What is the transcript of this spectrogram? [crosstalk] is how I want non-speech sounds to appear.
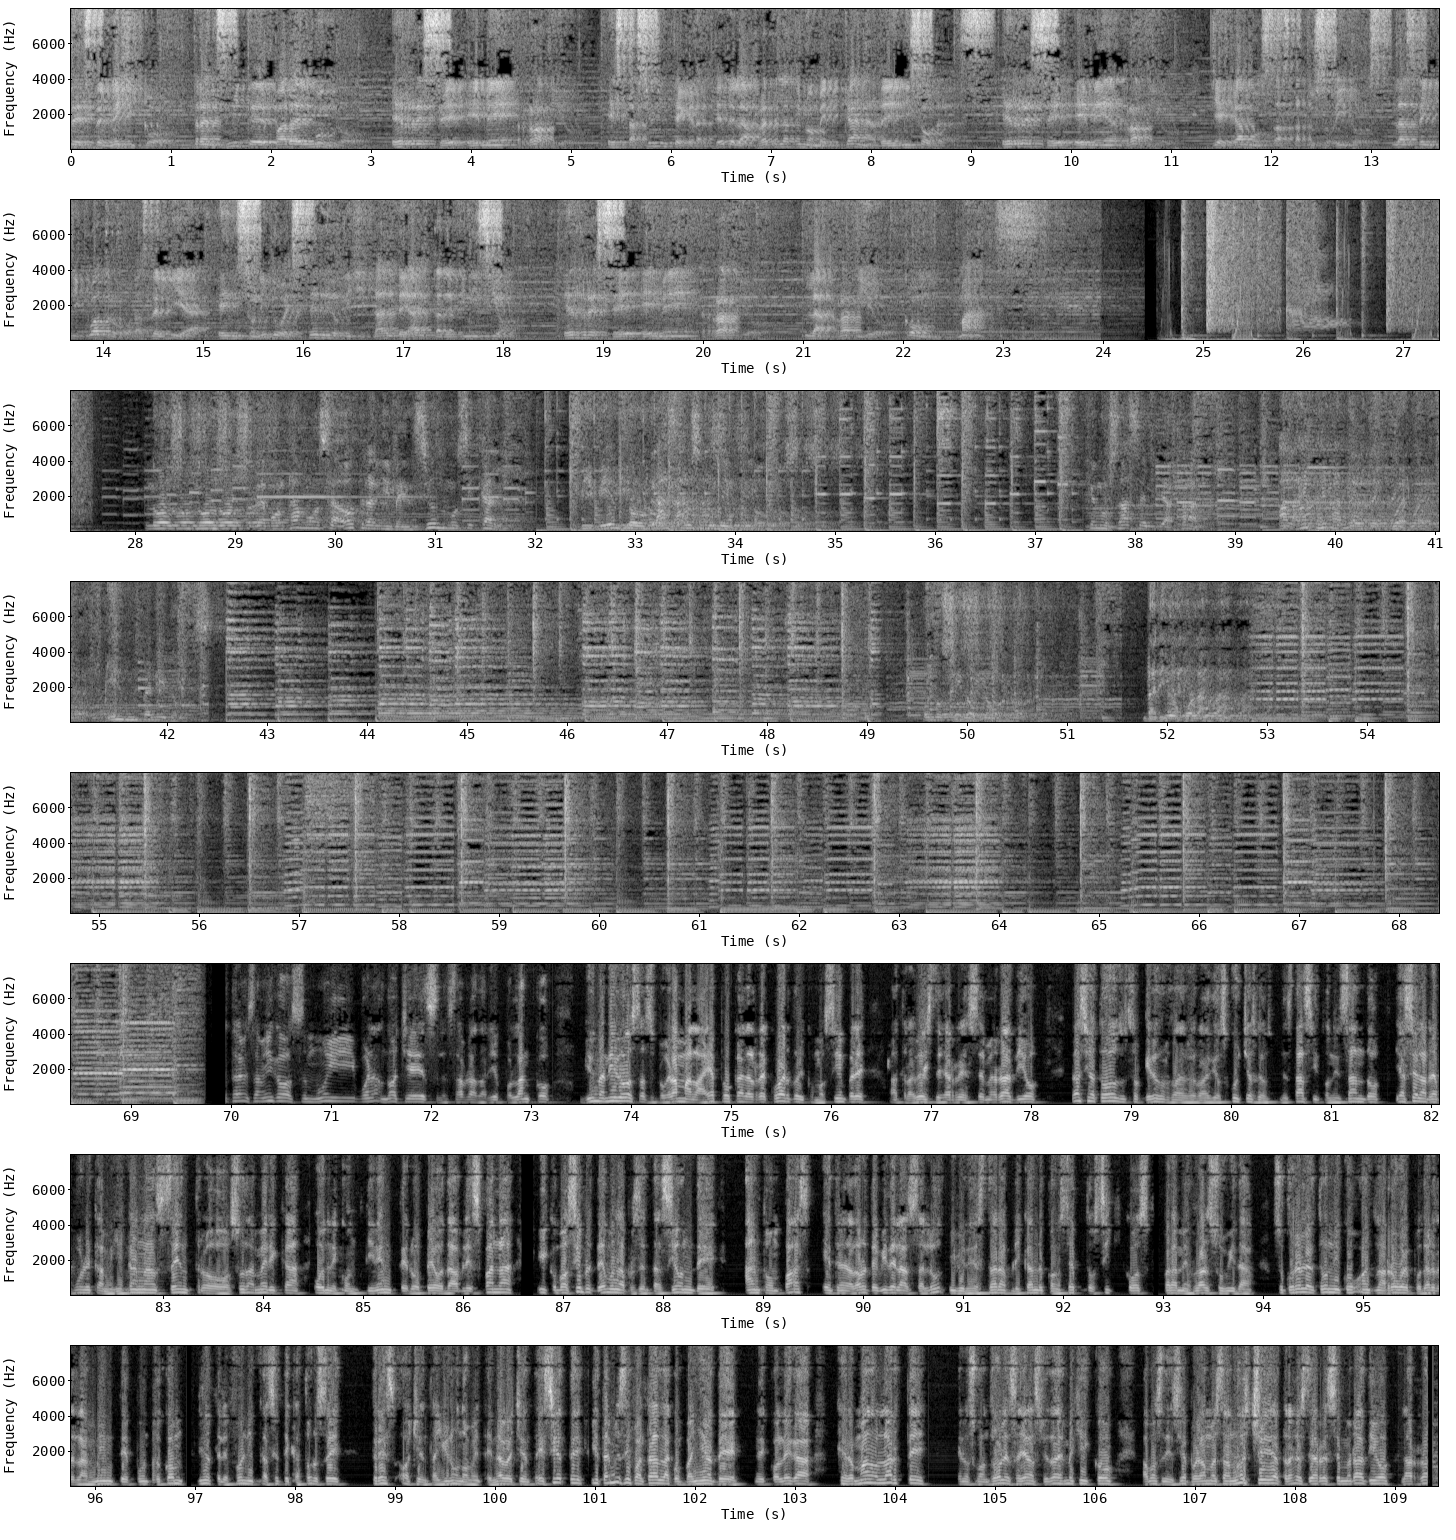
Desde México, transmite para el mundo RCM Radio, estación integrante de la red latinoamericana de emisoras. RCM Radio. Llegamos hasta tus oídos las 24 horas del día en sonido estéreo digital de alta definición. RCM Radio, la radio con más. Nos, nos, remontamos a otra dimensión musical, viviendo grandes momentos que nos hacen viajar a la época del recuerdo. Bienvenidos. Conocido por Darío Polanco. Mis amigos? Muy buenas noches. Les habla Darío Polanco. Bienvenidos a su programa La Época del Recuerdo y como siempre a través de RSM Radio. Gracias a todos nuestros queridos radioescuchas que nos están sintonizando, ya sea en la República Mexicana, Centro, Sudamérica o en el continente europeo de habla hispana. Y como siempre tenemos la presentación de Anton Paz, entrenador de vida y la salud y bienestar aplicando conceptos psíquicos para mejorar su vida. Su correo electrónico anton arroba de la línea telefónica 714 381-9987 y también sin faltar la compañía de mi colega Germán Olarte en los controles allá en la Ciudad de México. Vamos a iniciar el programa esta noche a través de RCM Radio, la radio.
